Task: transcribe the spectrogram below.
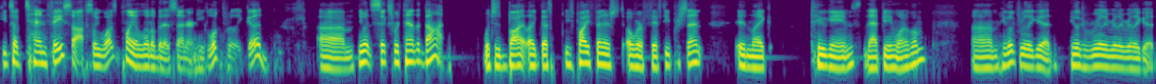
he took 10 faceoffs. So he was playing a little bit of center and he looked really good. Um, he went six for ten at the dot, which is by like that's he's probably finished over fifty percent in like two games. That being one of them. Um, he looked really good. He looked really, really, really good.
